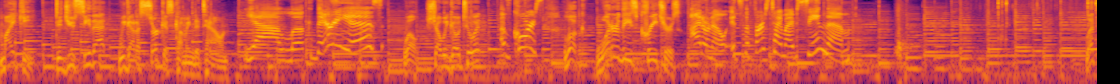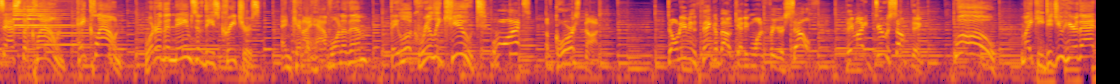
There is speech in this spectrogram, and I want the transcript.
Mikey, did you see that? We got a circus coming to town. Yeah, look, there he is. Well, shall we go to it? Of course. Look, what are these creatures? I don't know. It's the first time I've seen them. Let's ask the clown. Hey, clown, what are the names of these creatures? And can I have one of them? They look really cute. What? Of course not. Don't even think about getting one for yourself. They might do something. Whoa! Mikey, did you hear that?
